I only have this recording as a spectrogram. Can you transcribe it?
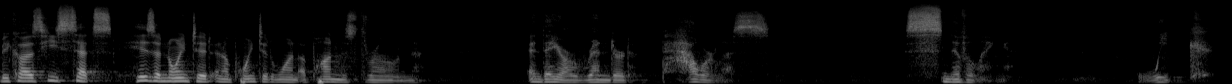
Because he sets his anointed and appointed one upon his throne, and they are rendered powerless, sniveling, weak,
